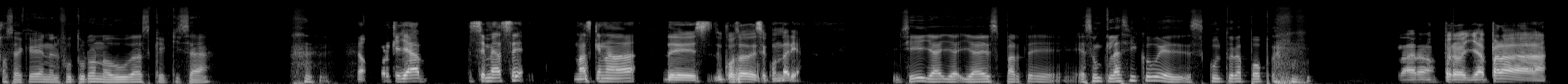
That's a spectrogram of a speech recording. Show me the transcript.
O sea que en el futuro no dudas que quizá. no, porque ya se me hace más que nada de cosas de secundaria. Sí, ya, ya, ya es parte, es un clásico, es cultura pop. claro, pero ya para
